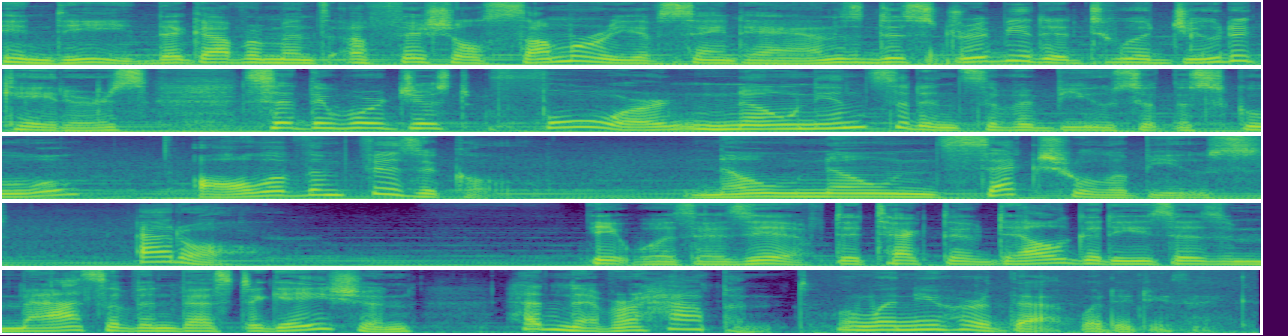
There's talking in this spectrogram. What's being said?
Indeed, the government's official summary of St. Anne's, distributed to adjudicators, said there were just four known incidents of abuse at the school, all of them physical. No known sexual abuse at all. It was as if Detective Delguidice's massive investigation had never happened. When you heard that, what did you think?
